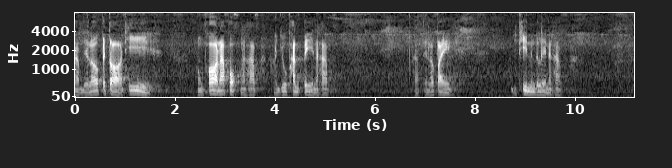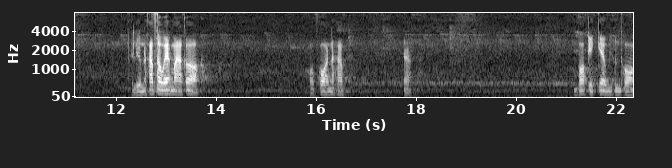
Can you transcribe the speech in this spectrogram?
ครับ เดี๋ยวเราไปต่อที่หลวงพ่อหน้าปกนะครับ อายุพันปีนะครับ ครับ เดี๋ยวเราไปอีกที่หนึ่งกันเลยนะครับอย่าลืมนะครับ ถ้าแวะมาก็ ขอพรนะครับจากหลวงพ่อเกศแก้ววิคุณทอง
